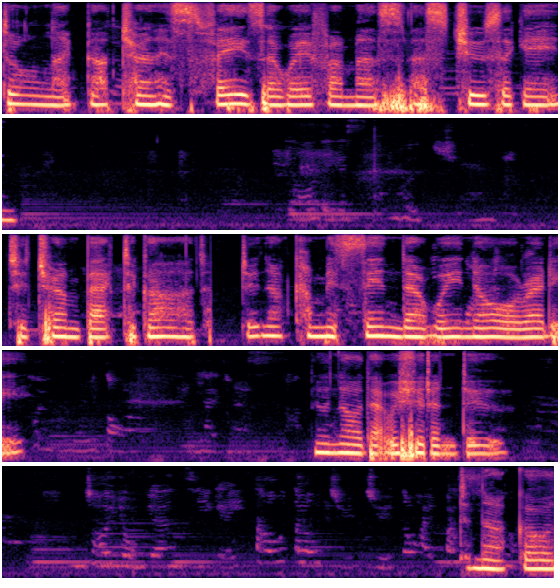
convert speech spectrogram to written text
Don't let God turn his face away from us. Let's choose again to turn back to God. Do not commit sin that we know already. We know that we shouldn't do. Do not go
